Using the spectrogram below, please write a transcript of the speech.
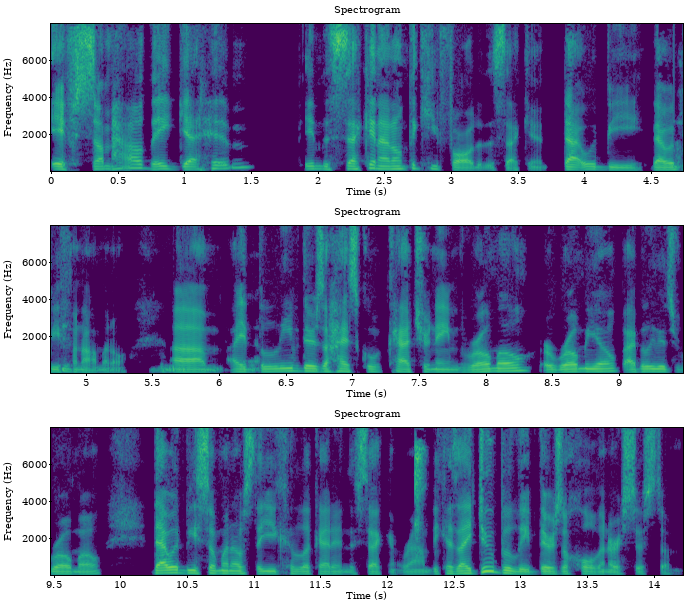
if somehow they get him in the second, I don't think he'd fall to the second. That would be that would be phenomenal. Um, I believe there's a high school catcher named Romo or Romeo. I believe it's Romo. That would be someone else that you could look at in the second round because I do believe there's a hole in our system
